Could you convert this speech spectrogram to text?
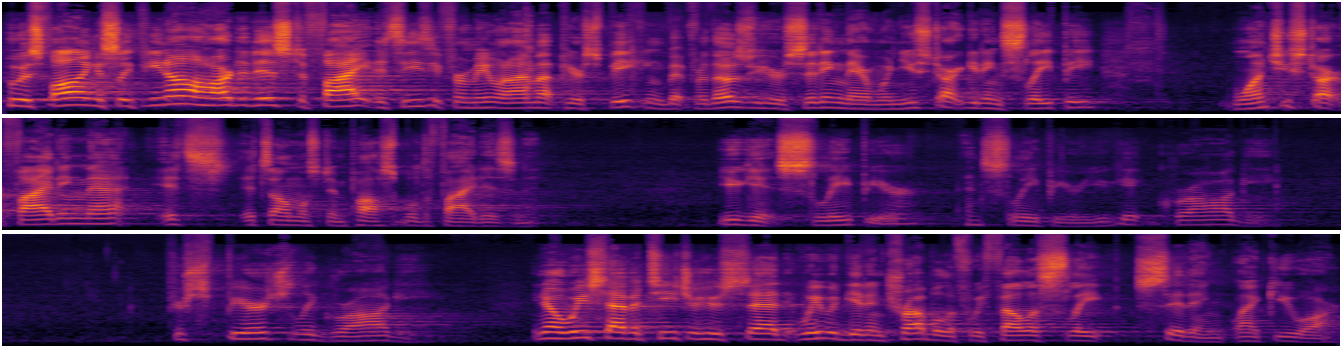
who is falling asleep? You know how hard it is to fight? It's easy for me when I'm up here speaking, but for those of you who are sitting there, when you start getting sleepy, once you start fighting that, it's, it's almost impossible to fight, isn't it? You get sleepier and sleepier. You get groggy if you're spiritually groggy. You know, we used to have a teacher who said we would get in trouble if we fell asleep sitting like you are.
